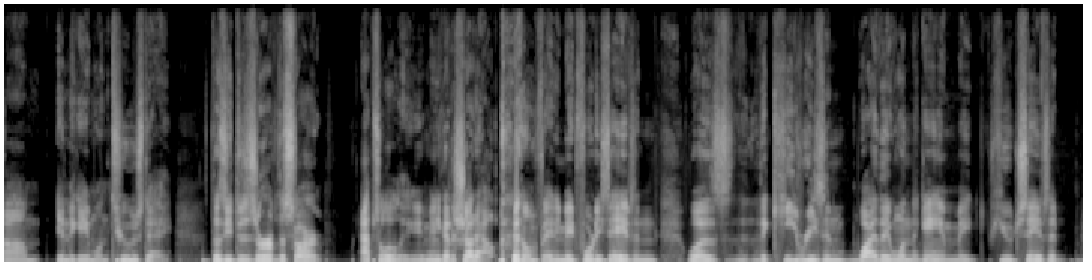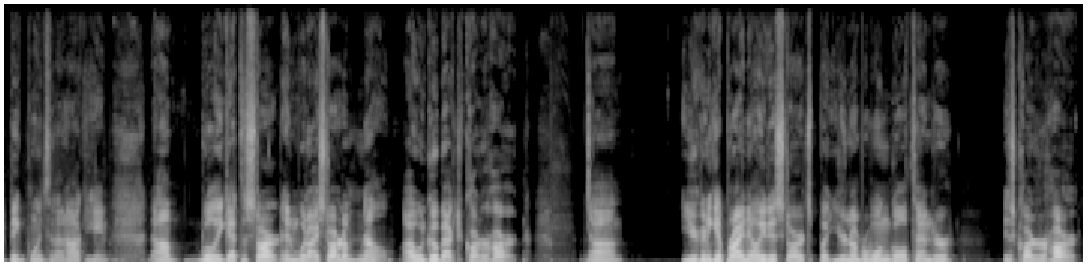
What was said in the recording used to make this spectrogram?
um, in the game on Tuesday. Does he deserve the start? Absolutely. I mean, he got a shutout and he made 40 saves and was the key reason why they won the game. Made huge saves at big points in that hockey game. Um, will he get the start? And would I start him? No. I would go back to Carter Hart. Um, you're going to get Brian Elliott starts, but your number one goaltender is Carter Hart.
